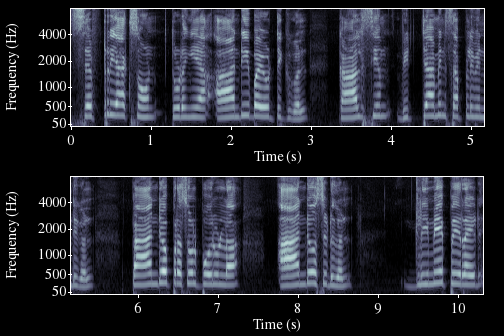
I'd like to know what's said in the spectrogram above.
സെഫ്ട്രിയാക്സോൺ തുടങ്ങിയ ആന്റിബയോട്ടിക്കുകൾ കാൽസ്യം വിറ്റാമിൻ സപ്ലിമെന്റുകൾ പാൻഡോപ്രസോൾ പോലുള്ള ആൻഡോസിഡുകൾ ഗ്ലിമേപിറൈഡ്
